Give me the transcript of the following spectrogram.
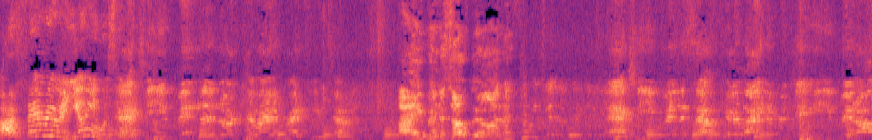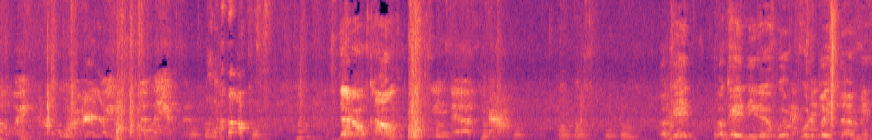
Our family reunion was there. Actually, you've been to North Carolina quite a few times. I ain't been to South Carolina. Actually, you've been to South Carolina, Virginia. You've been all the way through on your way to Atlanta. That don't count. It does count. Okay, okay, Nita. Where, where the place that I'm in?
